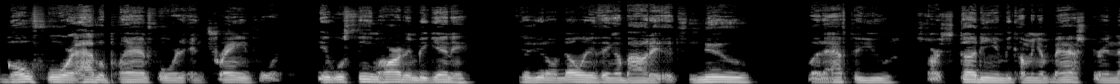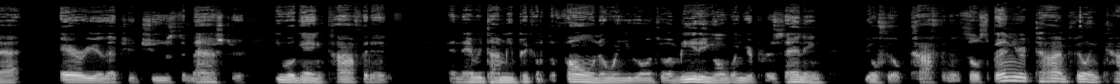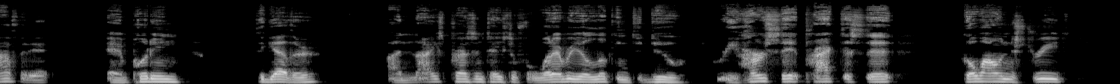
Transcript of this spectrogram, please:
Go for it, have a plan for it, and train for it. It will seem hard in the beginning because you don't know anything about it. It's new. But after you start studying and becoming a master in that area that you choose to master, you will gain confidence. And every time you pick up the phone or when you go into a meeting or when you're presenting, you'll feel confident. So spend your time feeling confident and putting together a nice presentation for whatever you're looking to do. Rehearse it, practice it, go out in the streets,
